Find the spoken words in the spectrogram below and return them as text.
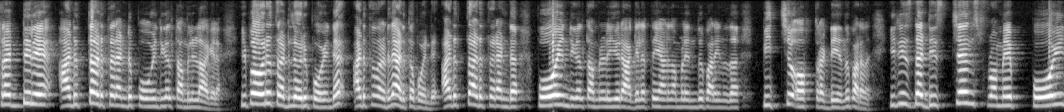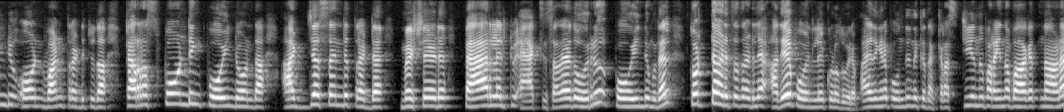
ത്രെഡിലെ അടുത്തടുത്ത രണ്ട് പോയിന്റുകൾ തമ്മിലുള്ള അകലം ഇപ്പോൾ ഒരു ത്രെഡിലെ ഒരു പോയിന്റ് അടുത്ത ത്രെഡിലെ അടുത്ത പോയിന്റ് അടുത്തടുത്ത രണ്ട് പോയിന്റുകൾ തമ്മിലുള്ള ഈ ഒരു അകലത്തെയാണ് നമ്മൾ എന്ത് പറയുന്നത്? പിച്ച് ഓഫ് ത്രെഡ് എന്ന് പറയുന്നത്. It is the distance from a point on one thread to the corresponding point on the adjacent thread measured parallel to axis അതായത് ഒരു പോയിന്റ് മുതൽ തൊട്ടടുത്ത ത്രെഡിലെ അതേ പോയിന്റിലേക്കുള്ള ദൂരം. അതായത് ഇങ്ങനെ പൊന്തി നിൽക്കുന്ന ക്രസ്റ്റി എന്ന് പറയുന്ന ഭാഗത്ത് നിന്നാണ്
